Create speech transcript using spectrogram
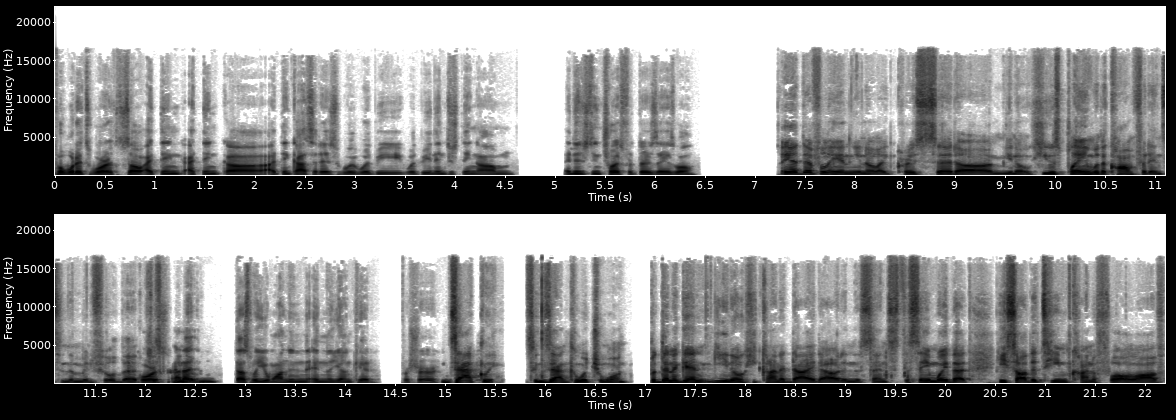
for what it's worth. So I think I think uh I think Cáceres would, would be would be an interesting um an interesting choice for Thursday as well. Yeah, definitely. And you know, like Chris said, um, you know, he was playing with a confidence in the midfield that Of course, and kind that, of, that's what you want in in the young kid for sure. exactly. It's exactly what you want. But then again, you know, he kind of died out in the sense the same way that he saw the team kind of fall off.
